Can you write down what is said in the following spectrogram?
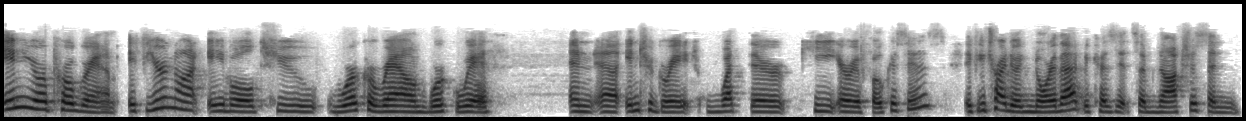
in your program, if you're not able to work around, work with, and uh, integrate what their key area of focus is, if you try to ignore that because it's obnoxious and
